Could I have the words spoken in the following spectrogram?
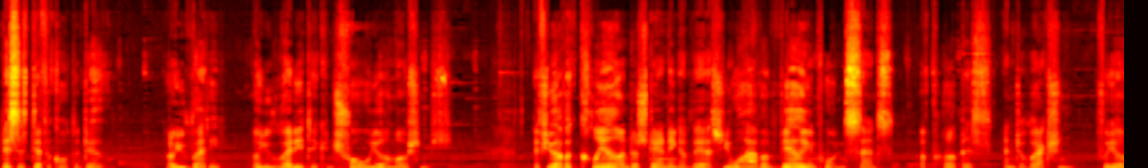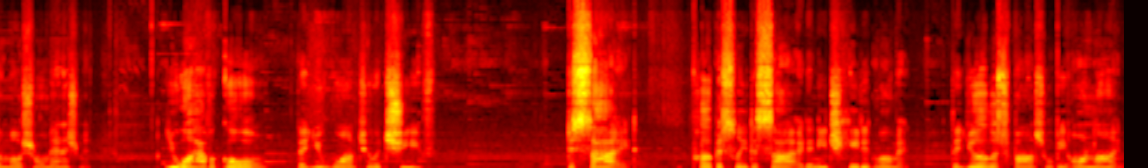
This is difficult to do. Are you ready? Are you ready to control your emotions? If you have a clear understanding of this, you will have a very important sense of purpose and direction for your emotional management. You will have a goal that you want to achieve. Decide, purposely decide in each heated moment that your response will be online,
